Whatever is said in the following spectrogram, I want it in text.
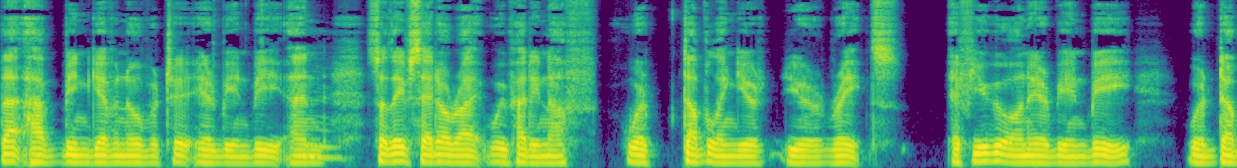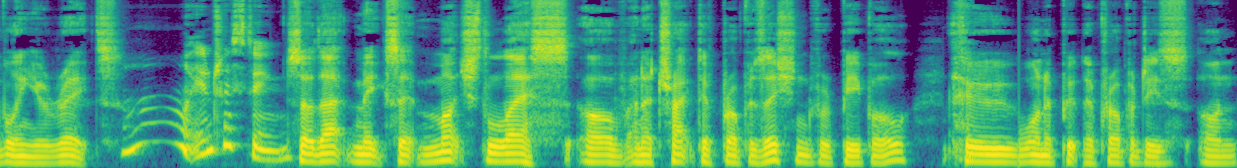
that have been given over to Airbnb. And Mm. so they've said, all right, we've had enough. We're doubling your, your rates. If you go on Airbnb, we're doubling your rates. Oh, interesting. So that makes it much less of an attractive proposition for people who want to put their properties on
